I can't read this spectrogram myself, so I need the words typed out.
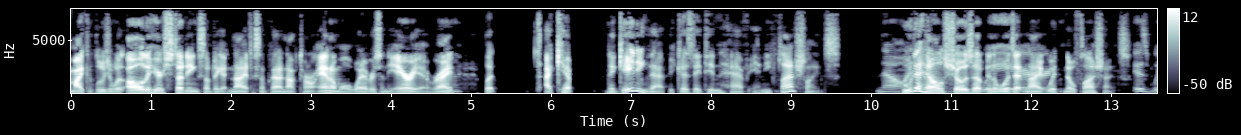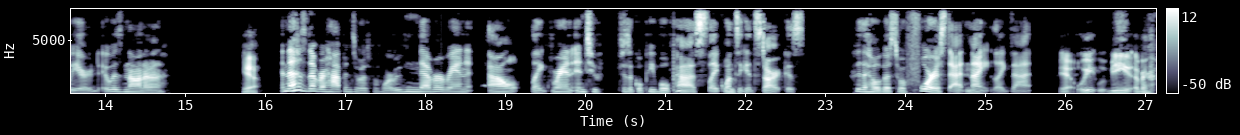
my conclusion was, oh, they're here studying something at night, like some kind of nocturnal animal, whatever's in the area, right? Yeah. I kept negating that because they didn't have any flashlights. no Who I the hell shows up in the woods at night with no flashlights? It was weird. It was not a. Yeah. And that has never happened to us before. We've never ran out, like, ran into physical people past, like, once it gets dark. Because who the hell goes to a forest at night like that? Yeah, we, me, America,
